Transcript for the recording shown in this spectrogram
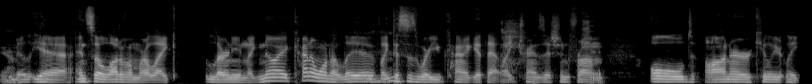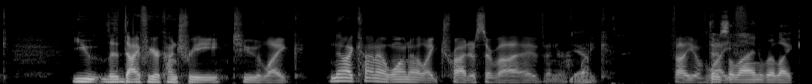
Yeah. mil- yeah, and so a lot of them are like learning like no, I kind of want to live. Like Mhm. this is where you kind of get that like transition from old honor kill your like you die for your country to like no, I kind of want to like try to survive and Yeah. like value of There's life. There's a line where like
